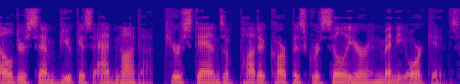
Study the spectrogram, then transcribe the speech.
elder Sambucus adnata, pure stands of Podocarpus gracilior and many orchids.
